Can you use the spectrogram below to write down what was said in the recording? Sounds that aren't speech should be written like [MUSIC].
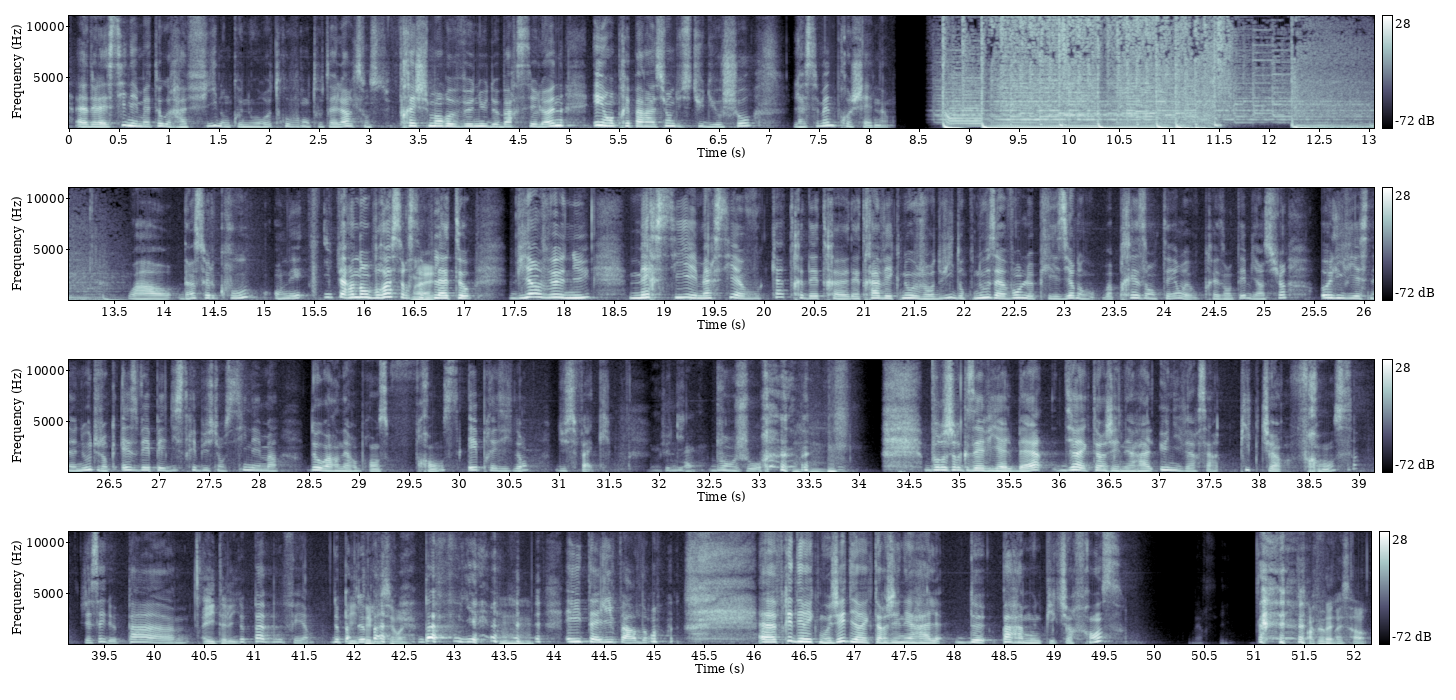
euh, de la cinématographie, donc que nous retrouverons tout à l'heure, qui sont fraîchement revenus de Barcelone et en préparation du studio show la semaine prochaine. Waouh, d'un seul coup, on est hyper nombreux sur ce Ouais. plateau. Bienvenue, merci et merci à vous quatre d'être d'être avec nous aujourd'hui. Donc nous avons le plaisir, donc on va présenter, on va vous présenter bien sûr Olivier Snanouch, donc SVP distribution cinéma de Warner Bros France et président du SFAC. Je dis bonjour. [LAUGHS] bonjour Xavier Albert, directeur général Universal Picture France. J'essaye de pas euh, Et Italie. de pas bouffer, hein. de pas, de Italie, pas c'est vrai. [LAUGHS] bafouiller. Mhm. Et Italie, pardon. Euh, Frédéric Moget, directeur général de Paramount Picture France. à peu près ça.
